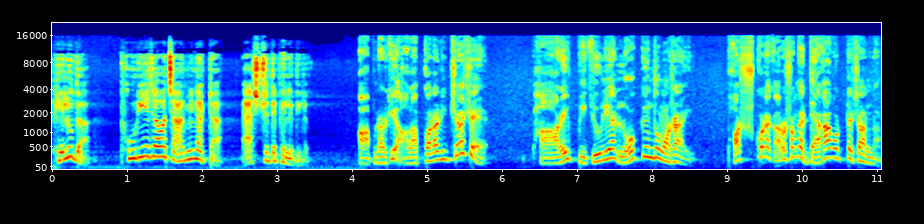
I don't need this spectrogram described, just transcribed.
ফেলুদা ফুরিয়ে যাওয়া চারমিনারটা অ্যাস্ট্রেতে ফেলে দিল। আপনার কি আলাপ করার ইচ্ছে আছে? ভারী পিকিউলিয়ার লোক কিন্তু মশাই। ফস করে কারোর সঙ্গে দেখা করতে চান না।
